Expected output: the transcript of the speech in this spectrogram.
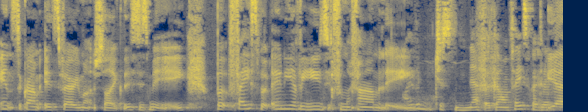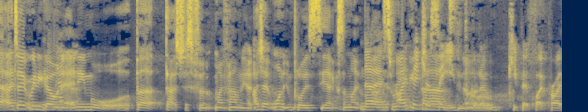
Instagram is very much like this is me, but Facebook I only ever use it for my I family. would just never go on Facebook. Yeah, I don't really go on it anymore, but that's just for my family. I don't want employees to see it because I'm like, No, that's really I think just think you've got to keep it quite private.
